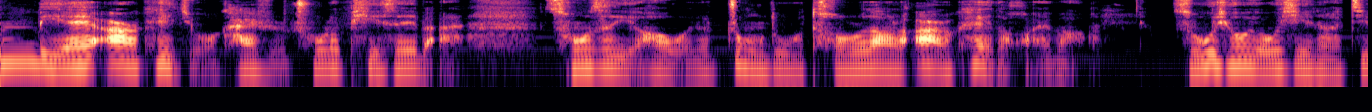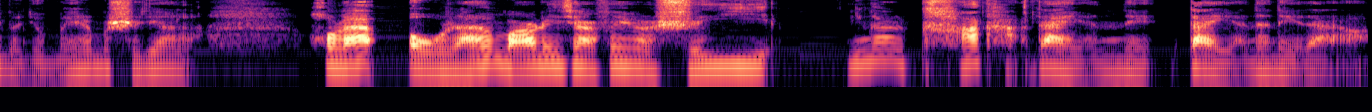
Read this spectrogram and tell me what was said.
NBA 二 K 九开始出了 PC 版，从此以后我就重度投入到了二 K 的怀抱。足球游戏呢，基本就没什么时间了。后来偶然玩了一下《飞 a 十一》，应该是卡卡代言那代言的那代啊，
